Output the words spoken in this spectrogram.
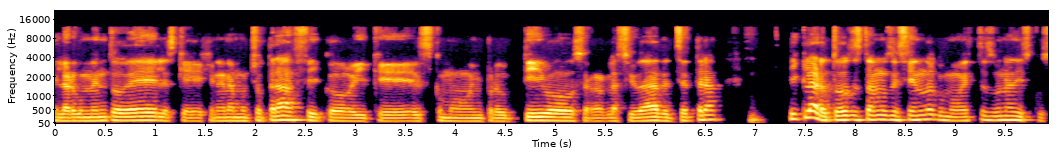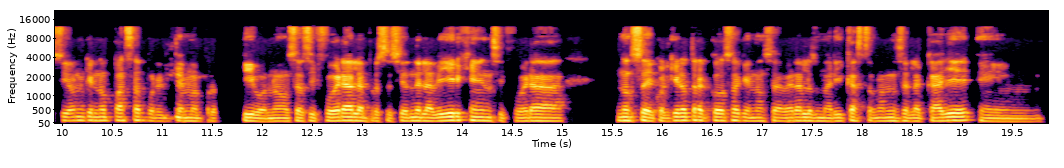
el argumento de él es que genera mucho tráfico y que es como improductivo cerrar la ciudad, etc. Y claro, todos estamos diciendo como esta es una discusión que no pasa por el tema productivo, ¿no? O sea, si fuera la procesión de la Virgen, si fuera, no sé, cualquier otra cosa que no sea ver a los maricas tomándose la calle, en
